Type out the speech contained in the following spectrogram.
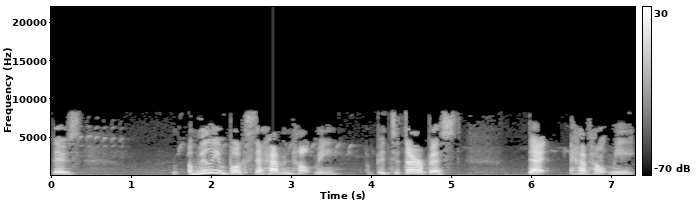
There's a million books that haven't helped me. I've been to therapists that have helped me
